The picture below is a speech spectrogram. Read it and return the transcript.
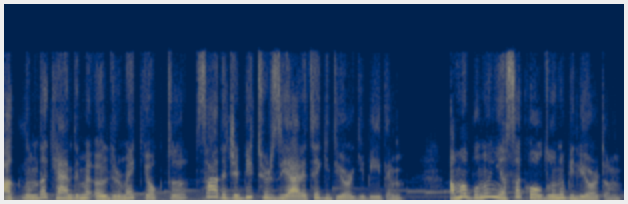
Aklımda kendimi öldürmek yoktu, sadece bir tür ziyarete gidiyor gibiydim. Ama bunun yasak olduğunu biliyordum.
